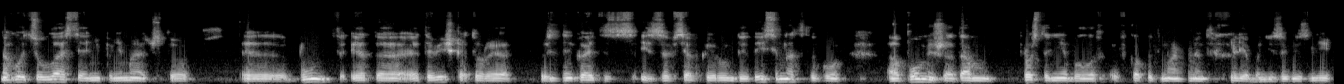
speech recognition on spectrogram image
находятся у власти, они понимают, что э, бунт это, это вещь, которая возникает из, из-за всякой ерунды. Да и 17 год, а, помнишь, а там просто не было в какой-то момент хлеба, не завезли,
